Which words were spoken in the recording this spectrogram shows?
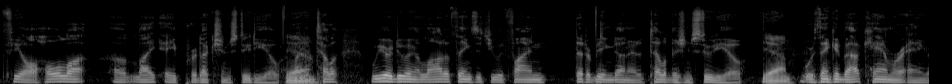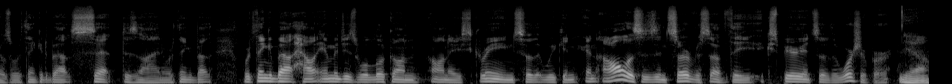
feel a whole lot uh, like a production studio. Like Yeah. a tele- we are doing a lot of things that you would find that are being done at a television studio. Yeah, We're thinking about camera angles. We're thinking about set design. We're thinking about we're thinking about how images will look on on a screen so that we can. And all this is in service of the experience of the worshiper. yeah,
